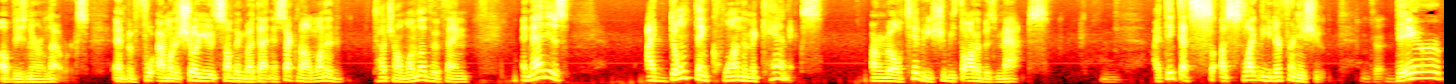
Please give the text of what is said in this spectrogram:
of these neural networks. And before I'm going to show you something about that in a second, but I wanted to touch on one other thing, and that is I don't think quantum mechanics on relativity should be thought of as maps. I think that's a slightly different issue. Okay. They're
